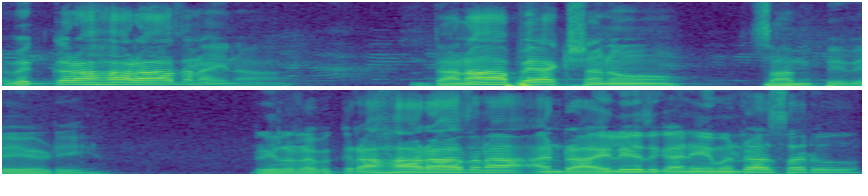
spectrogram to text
విగ్రహారాధనైన ధనాపేక్షను చంపివేయుడి ప్రియుల విగ్రహారాధన అని రాయలేదు కానీ ఏమని రాశారు?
